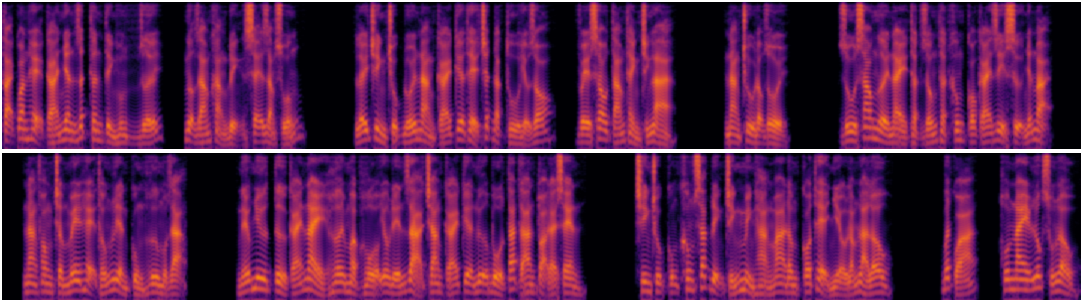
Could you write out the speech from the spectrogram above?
tại quan hệ cá nhân rất thân tình hùng dưới ngựa dám khẳng định sẽ giảm xuống. Lấy trình trục đối nàng cái kia thể chất đặc thù hiểu rõ, về sau tám thành chính là nàng chủ động rồi. Dù sao người này thật giống thật không có cái gì sự nhẫn lại. Nàng phong trầm mê hệ thống liền cùng hư một dạng. Nếu như từ cái này hơi mập hồ yêu đến giả trang cái kia nữ bồ tát an tọa đại sen, trình trục cũng không xác định chính mình hàng ma đâm có thể nhiều lắm là lâu. Bất quá, hôm nay lúc xuống lầu,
